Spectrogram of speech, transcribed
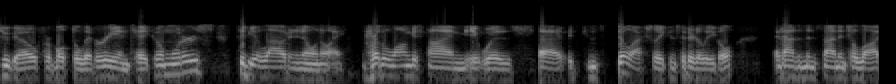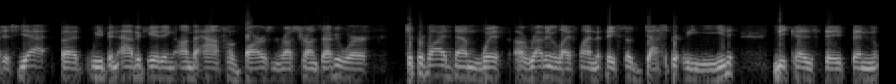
to go for both delivery and take home orders to be allowed in Illinois. For the longest time, it was uh, it can still actually considered illegal. It hasn't been signed into law just yet, but we've been advocating on behalf of bars and restaurants everywhere to provide them with a revenue lifeline that they so desperately need because they've been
